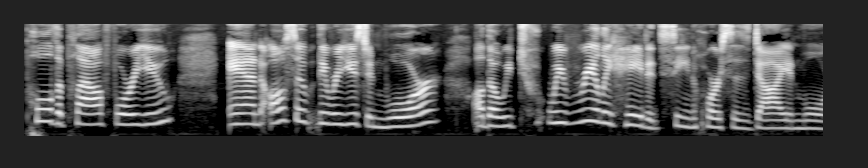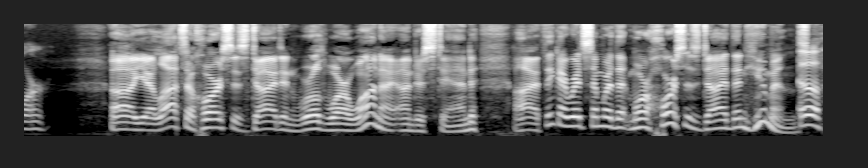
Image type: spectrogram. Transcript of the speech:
pull the plow for you. And also, they were used in war, although we, we really hated seeing horses die in war. Uh, yeah, lots of horses died in World War One. I, I understand. I think I read somewhere that more horses died than humans. Ugh.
